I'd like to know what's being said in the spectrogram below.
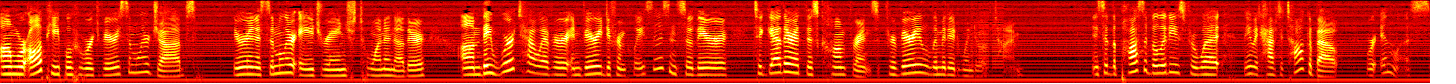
um, were all people who worked very similar jobs. They were in a similar age range to one another. Um, they worked, however, in very different places, and so they were together at this conference for a very limited window of time. He said the possibilities for what they would have to talk about were endless.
